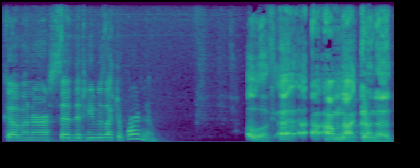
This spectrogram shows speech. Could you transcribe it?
governor said that he would like to pardon him. Oh, look, I, I'm not going to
